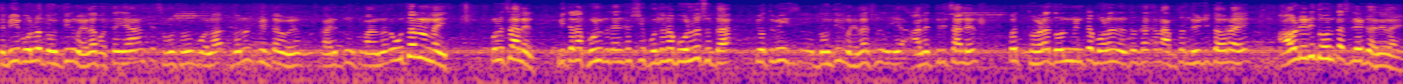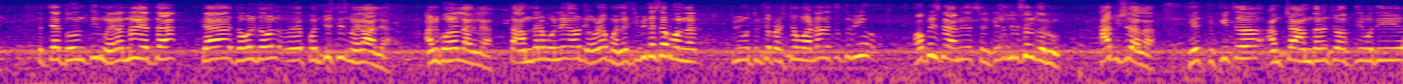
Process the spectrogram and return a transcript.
तर मी बोललो दोन तीन महिला फक्त या आणि ते समोर समोर बोला. दोनच मिनटं वेळ गाडीतून मागणार उतरणार नाहीत. बोललं चालेल. मी त्यांना फोन त्यांच्याशी पुन्हा बोललो सुद्धा. किंवा तुम्ही दोन तीन महिला आले तरी चालेल. पण थोडा दोन मिनटं बोलायनंतर जा कारण आमचा नियोजित दौरा आहे ऑलरेडी दोन तास लेट झालेला आहे. तर त्या दोन तीन महिला न येता त्या जवळजवळ पंचवीस तीस महिला आल्या आणि बोलायला लागल्या. तर आमदार बोलले एवढ्या महिलाची मी कसं बोलणार? तुम्ही तुमचे प्रश्न वाढणार तर तुम्ही ऑफिसला आम्ही संख्येचं निरसन करू. हाच विषय झाला. हे चुकीचं आमच्या आमदारांच्या बाबतीमध्ये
